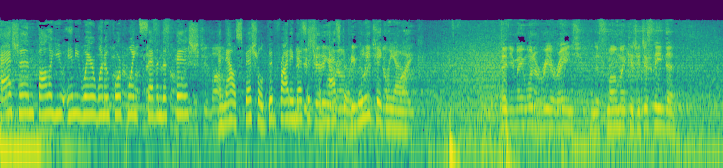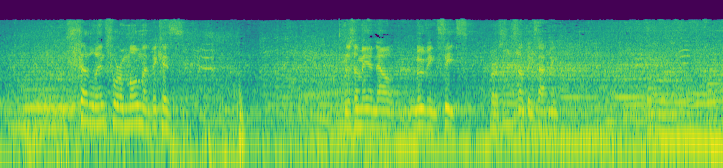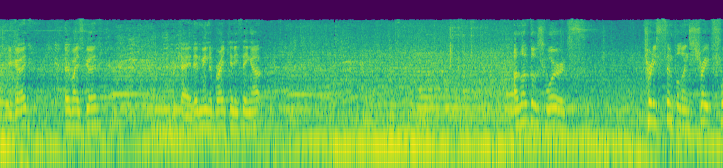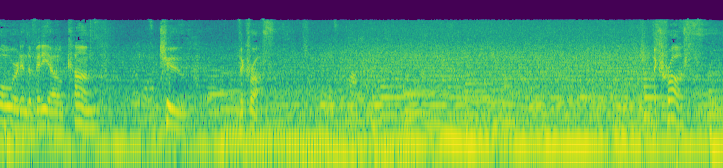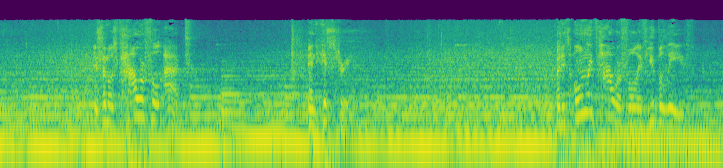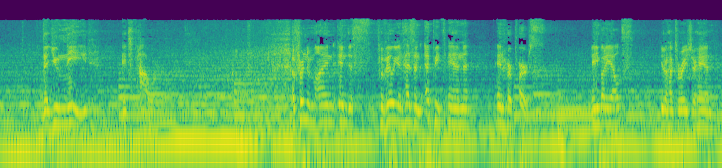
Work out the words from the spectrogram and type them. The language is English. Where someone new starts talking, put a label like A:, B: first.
A: Passion, follow you anywhere, 104.7 The Fish. And now a special Good Friday message from Pastor Louie Giglio.
B: Like, then you may want to rearrange in this moment because you just need to settle in for a moment because there's a man now moving seats or something's happening. You good? Everybody's good? Okay, didn't mean to break anything up. I love those words. Pretty simple and straightforward in the video. Come to the cross. The cross is the most powerful act in history. But it's only powerful if you believe that you need its power. A friend of mine in this pavilion has an EpiPen in her purse. Anybody else? You don't have to raise your hand.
